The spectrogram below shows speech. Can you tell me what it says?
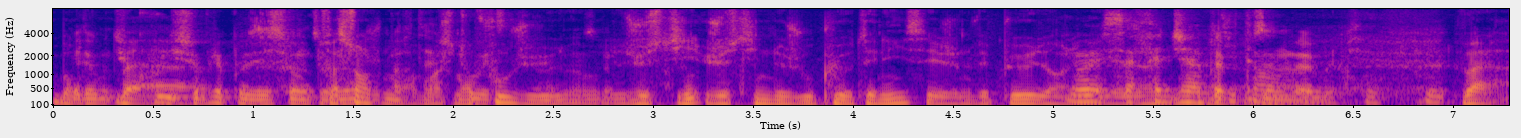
Bon. et donc, du bah, coup, ils chopent les positions de toute façon, je m'en- fous. je-. Justine, Justine ne joue plus au tennis et je ne vais plus dans les Ouais, ça fait déjà un petit besoin temps. de meubles. Voilà,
